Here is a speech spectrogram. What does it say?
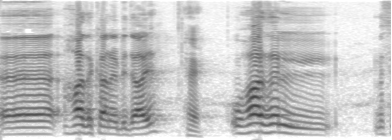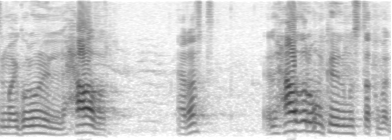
آه هذا كان البداية. هي. وهذا مثل ما يقولون الحاضر عرفت؟ الحاضر وممكن المستقبل.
